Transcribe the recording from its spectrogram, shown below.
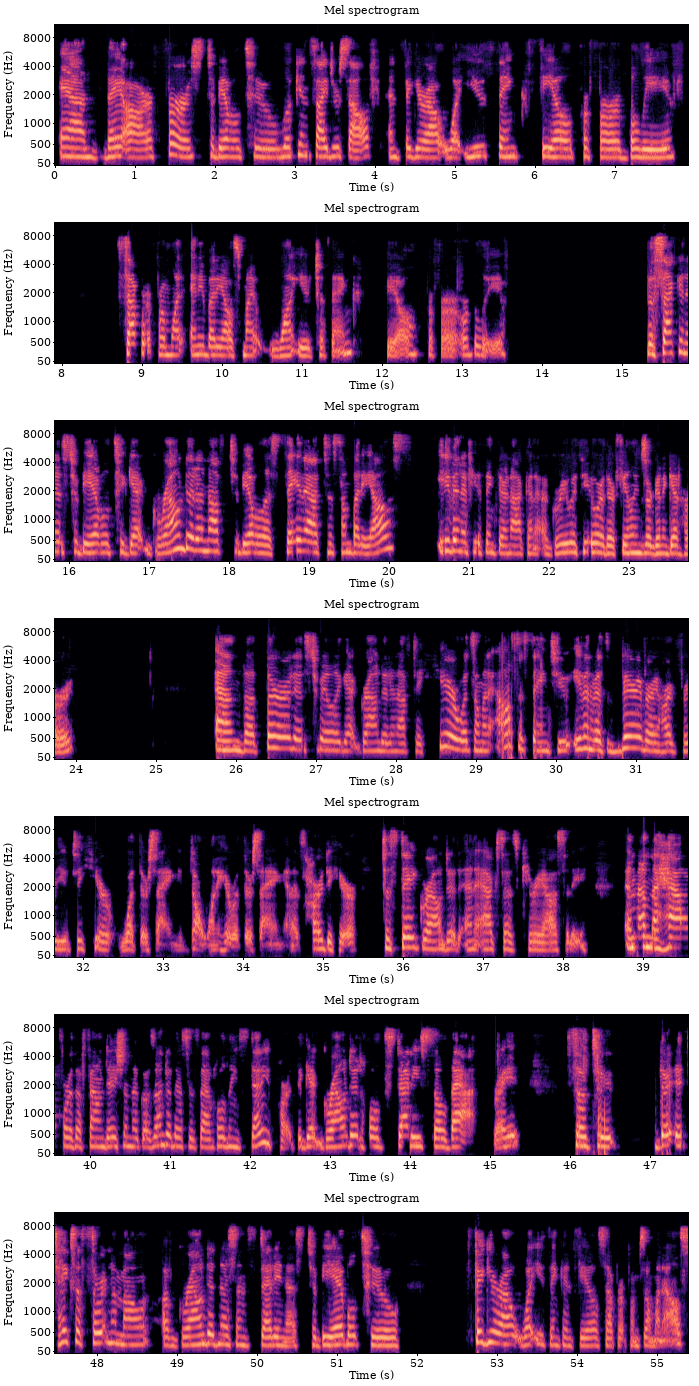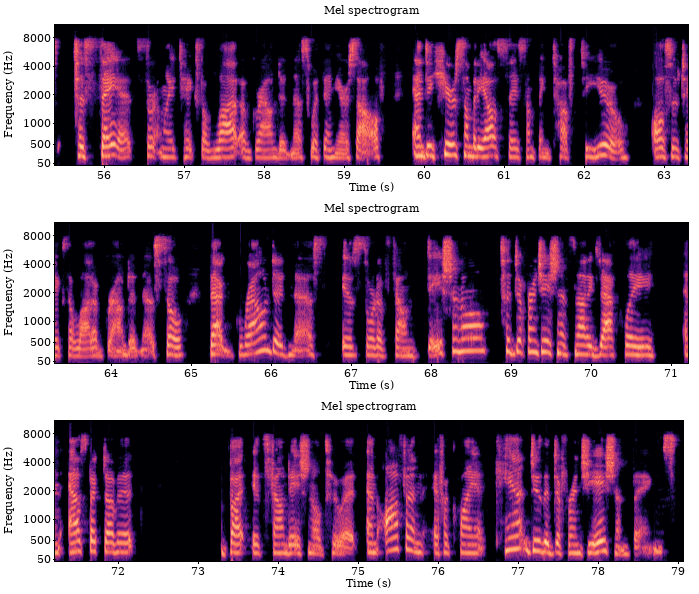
And they are first to be able to look inside yourself and figure out what you think, feel, prefer, believe, separate from what anybody else might want you to think, feel, prefer, or believe. The second is to be able to get grounded enough to be able to say that to somebody else, even if you think they're not going to agree with you or their feelings are going to get hurt. And the third is to be able to get grounded enough to hear what someone else is saying to you, even if it's very, very hard for you to hear what they're saying. You don't want to hear what they're saying, and it's hard to hear, to stay grounded and access curiosity. And then the half or the foundation that goes under this is that holding steady part, the get grounded, hold steady so that, right? So to, there, it takes a certain amount of groundedness and steadiness to be able to figure out what you think and feel separate from someone else. To say it certainly takes a lot of groundedness within yourself. And to hear somebody else say something tough to you also takes a lot of groundedness. So that groundedness is sort of foundational to differentiation. It's not exactly an aspect of it, but it's foundational to it. And often, if a client can't do the differentiation things,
